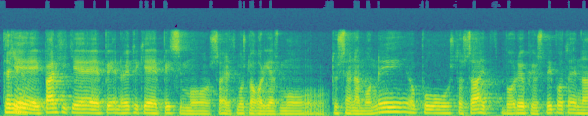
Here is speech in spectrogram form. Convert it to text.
Τέλεια. Και υπάρχει και εννοείται και επίσημος αριθμός λογαριασμού του σε αναμονή, όπου στο site μπορεί οποιοδήποτε να,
